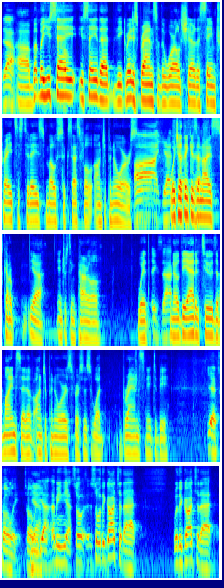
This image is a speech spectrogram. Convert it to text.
Yeah. Uh, but but you say you say that the greatest brands of the world share the same traits as today's most successful entrepreneurs, ah, yes. which I yes, think is a nice kind of yeah interesting parallel with Exactly. you know the attitude, the mindset of entrepreneurs versus what brands need to be. Yeah, totally, totally. Yeah. Yeah. I mean, yeah. So, so with regard to that, with regard to that,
